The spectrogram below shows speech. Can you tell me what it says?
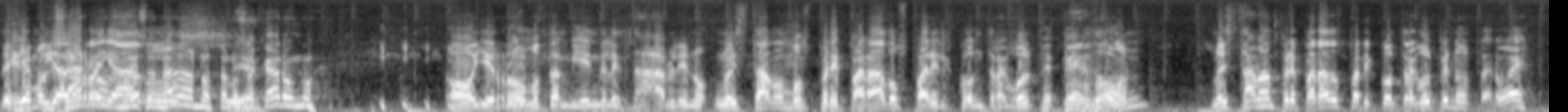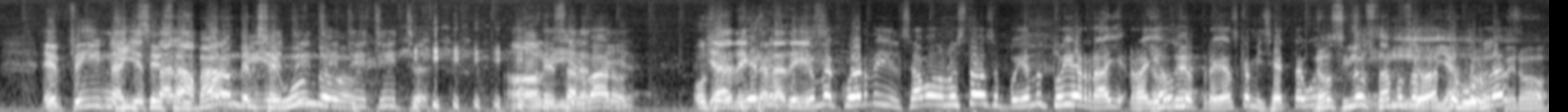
El Dejemos ya los rayados. No hizo nada, no, hasta lo Bien. sacaron, ¿no? Oye, Romo también del esnable, ¿no? No estábamos preparados para el contragolpe, perdón. No estaban preparados para el contragolpe, no, pero bueno. En fin, ahí Y se está la salvaron del segundo. Se Olvídate salvaron. O Ya sea, el viernes déjala que yo me acuerdo y el sábado no estabas apoyando tú y a Ray- Rayados No, o sea, traías camiseta, güey. No, sí lo estamos ¿Y ahora te apoyando, burlas? pero...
